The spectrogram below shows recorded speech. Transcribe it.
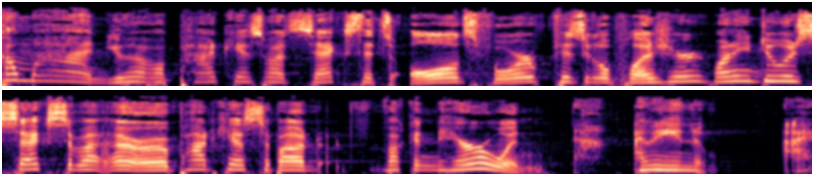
Come on, you have a podcast about sex. That's all it's for. Physical pleasure. Why don't you do a sex about or a podcast about fucking heroin? I mean, I,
